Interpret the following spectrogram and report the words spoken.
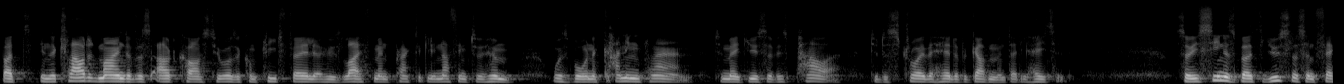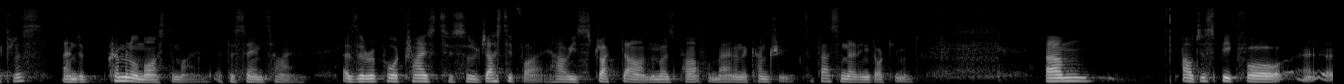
But in the clouded mind of this outcast who was a complete failure, whose life meant practically nothing to him, was born a cunning plan to make use of his power to destroy the head of a government that he hated. So he's seen as both useless and feckless and a criminal mastermind at the same time, as the report tries to sort of justify how he struck down the most powerful man in the country. It's a fascinating document. Um, I'll just speak for uh,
